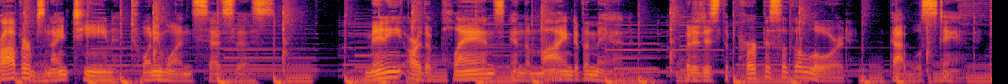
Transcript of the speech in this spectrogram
Proverbs 19:21 says this. Many are the plans in the mind of a man, but it is the purpose of the Lord that will stand.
